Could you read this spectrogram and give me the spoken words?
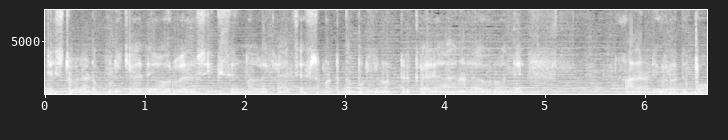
டெஸ்ட் விளையாட பிடிக்காது. அவர் வெறும் சிக்ஸு நல்ல கேச்சஸ் மட்டும்தான் பிடிக்கணுன்ட்டு இருக்காரு. அதனால் அவர் வந்து அதனால் இவர் வந்து போக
